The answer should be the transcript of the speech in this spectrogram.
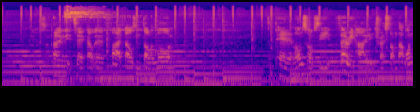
Okay, so apparently we need to take out a five thousand dollar loan. To pay the loan, so obviously very high interest on that one.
